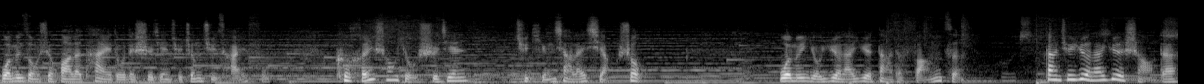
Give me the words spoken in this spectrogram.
我们总是花了太多的时间去争取财富，可很少有时间去停下来享受。我们有越来越大的房子，但却越来越少的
